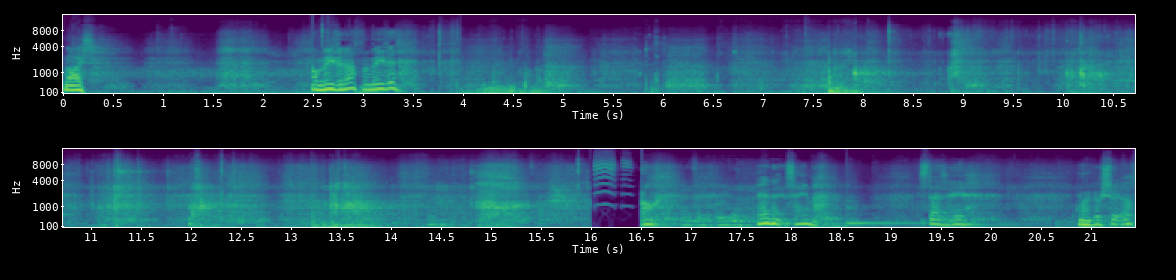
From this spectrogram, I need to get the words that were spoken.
Nice. I'm moving up, I'm moving. Oh, isn't it? Same. Stairs here. You wanna go straight up?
